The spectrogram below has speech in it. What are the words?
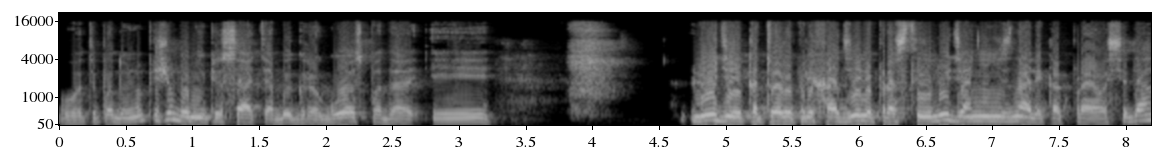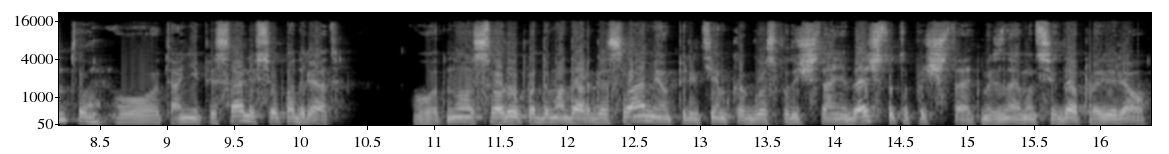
Вот, и подумал, ну почему бы не писать об играх Господа? И люди, которые приходили, простые люди, они не знали, как правило, Седанту, вот, они писали все подряд. Вот. Но Сварупа Дамадар Госвами, он перед тем, как Господу читание дать что-то почитать, мы знаем, он всегда проверял.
